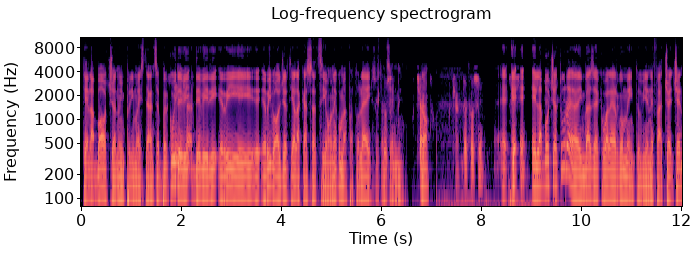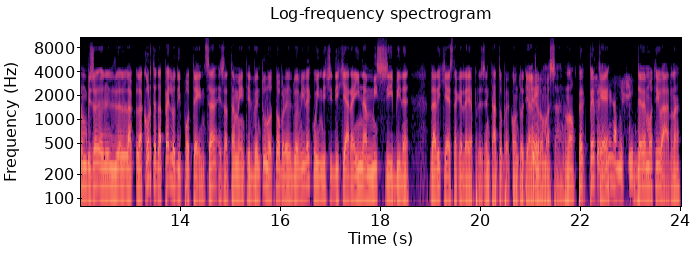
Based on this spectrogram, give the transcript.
te la bocciano in prima istanza, per cui sì, devi, certo. devi ri, ri, rivolgerti alla Cassazione, come ha fatto lei sostanzialmente. Certo. No? Certo, è così. E, sì, e, sì. e, la bocciatura in base a quale argomento viene fatta? Cioè, bisogno, la, la, Corte d'Appello di Potenza, esattamente il 21 ottobre del 2015, dichiara inammissibile la richiesta che lei ha presentato per conto di Angelo sì. Massaro. No? Per, perché? Deve motivarla?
